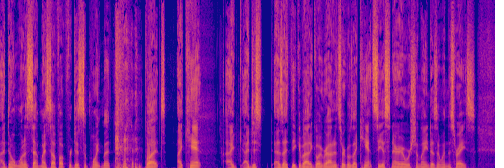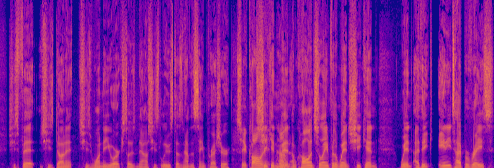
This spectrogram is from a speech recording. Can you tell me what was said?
I don't want to set myself up for disappointment, but I can't I I just as I think about it going around in circles, I can't see a scenario where Shalane doesn't win this race. She's fit. She's done it. She's won New York, so now she's loose. Doesn't have the same pressure. So you're calling she it, can huh? win. I'm calling Shalane for the win. She can win, I think, any type of race,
